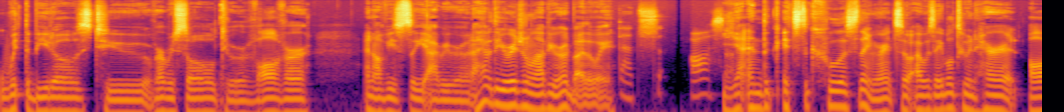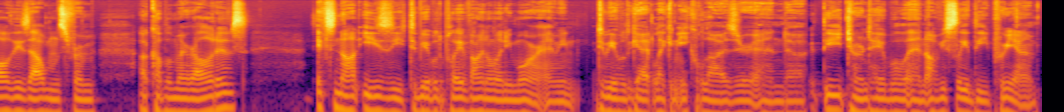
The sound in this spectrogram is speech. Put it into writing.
with the Beatles to Rubber Soul to Revolver, and obviously Abbey Road. I have the original Abbey Road, by the way. That's awesome. Yeah, and the, it's the coolest thing, right? So I was able to inherit all of these albums from a couple of my relatives. It's not easy to be able to play vinyl anymore. I mean, to be able to get like an equalizer and uh, the turntable and obviously the preamp.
